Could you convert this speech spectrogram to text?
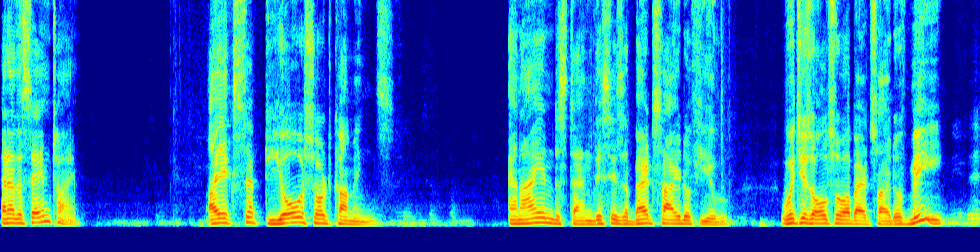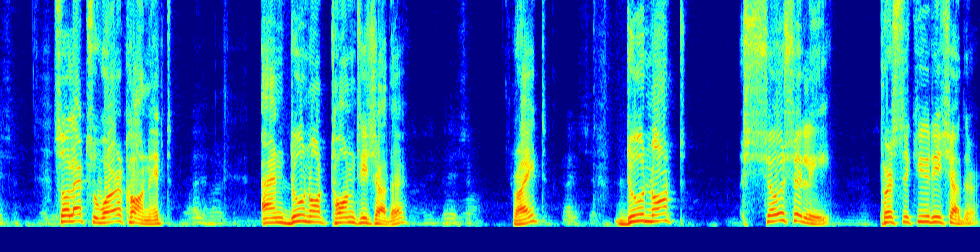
and at the same time, I accept your shortcomings and I understand this is a bad side of you, which is also a bad side of me. So let's work on it and do not taunt each other, right? Do not socially persecute each other.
